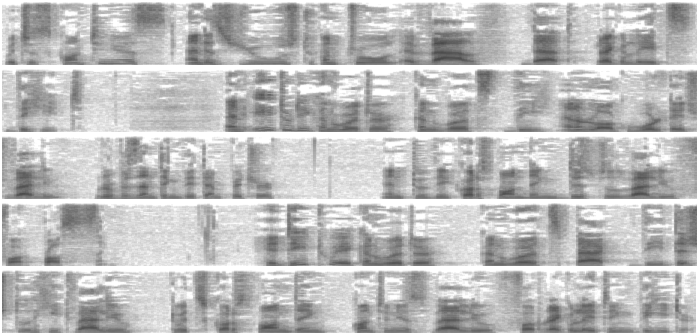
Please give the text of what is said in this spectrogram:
which is continuous and is used to control a valve that regulates the heat. An A to D converter converts the analog voltage value representing the temperature into the corresponding digital value for processing. A D to A converter converts back the digital heat value to its corresponding continuous value for regulating the heater.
